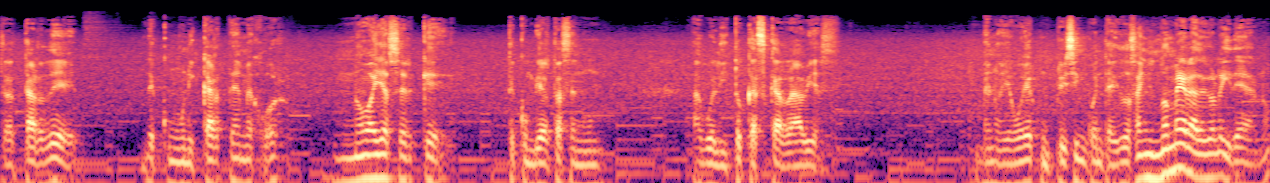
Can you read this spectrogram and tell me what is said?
Tratar de comunicarte mejor. No vaya a ser que te conviertas en un abuelito cascarrabias. Bueno, ya voy a cumplir 52 años. No me agradó la idea, ¿no?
